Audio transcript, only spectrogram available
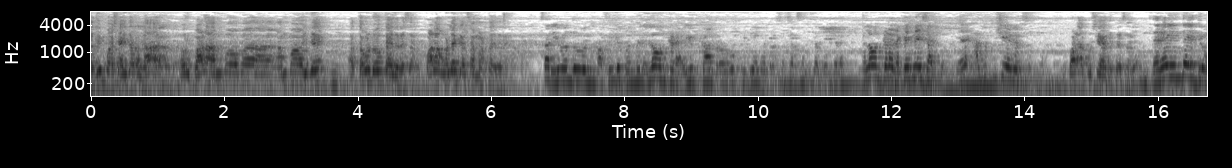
ನದೀಂ ಭಾಷೆ ಇದಾರಲ್ಲ ಅವ್ರಿಗೆ ಬಹಳ ಅನುಭವ ಅನುಭವ ಇದೆ. ಅದು ತಗೊಂಡು ಹೋಗ್ತಾ ಇದ್ದಾರೆ ಸರ್. ಬಹಳ ಒಳ್ಳೆ ಕೆಲಸ ಮಾಡ್ತಾ ಇದ್ದಾರೆ ಸರ್ ಈ ಒಂದು ನಿಮ್ಮ ಫೀಲ್ಡ್ ಬಂದ್ಮೇಲೆ ಎಲ್ಲೋ ಒಂದ್ ಕಡೆ ಅಯ್ಯೂಬ್ ಖಾನ್ ರವರು ಪಿ ಡಿ ಎಲ್ ಭ್ರಷ್ಟಾಚಾರ ಸಂಸ್ಥೆ ಬಂದ್ಮೇಲೆ ಎಲ್ಲೋ ಒಂದ್ ಕಡೆ ರೆಕಗ್ನೈಸ್ ಆಗ್ತದೆ. ಅದು ಖುಷಿ ಆಗಿರುತ್ತೆ ಭಾಳ ಖುಷಿ ಆಗುತ್ತೆ ಸರ್. ತೆರೆ ಹಿಂದೆ ಇದ್ರು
